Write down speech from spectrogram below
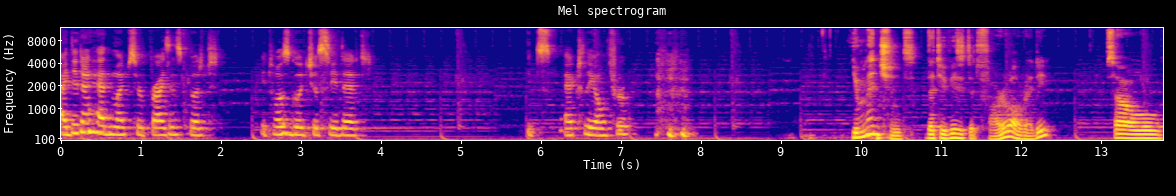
I didn't had much surprises, but it was good to see that it's actually all true. you mentioned that you visited Faro already. So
